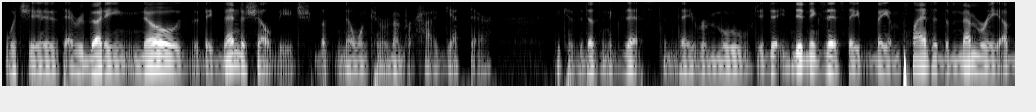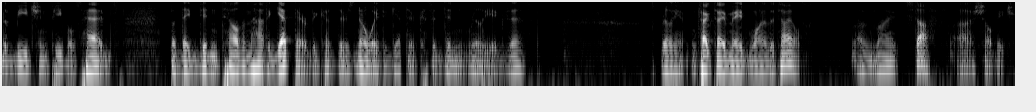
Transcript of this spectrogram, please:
which is everybody knows that they've been to Shell Beach, but no one can remember how to get there because it doesn't exist. They removed it, it didn't exist. They they implanted the memory of the beach in people's heads, but they didn't tell them how to get there because there's no way to get there because it didn't really exist. It's brilliant. In fact, I made one of the titles of my stuff, uh, Shell Beach.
